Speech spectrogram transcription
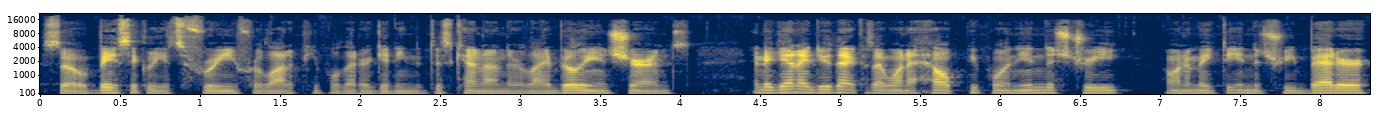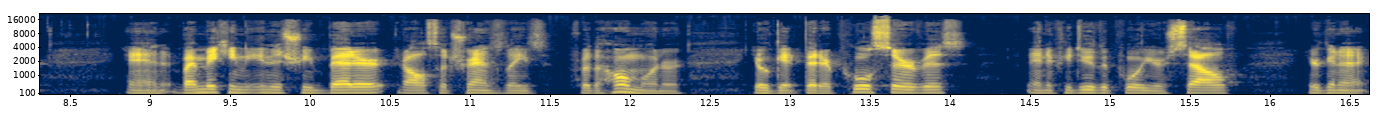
So basically, it's free for a lot of people that are getting the discount on their liability insurance. And again, I do that because I want to help people in the industry. I want to make the industry better. And by making the industry better, it also translates for the homeowner. You'll get better pool service, and if you do the pool yourself, you're gonna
